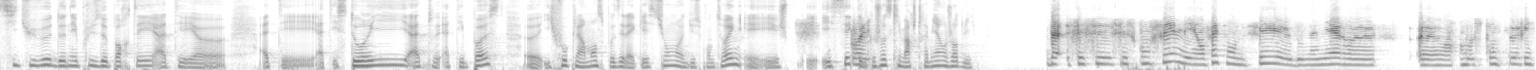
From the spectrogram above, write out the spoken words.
si tu veux donner plus de portée à tes, à tes, à tes stories, à, à tes posts, il faut clairement se poser la question du sponsoring et, et, c'est quelque chose qui marche très bien aujourd'hui. Bah, c'est ce qu'on fait, mais en fait, on le fait euh, de manière. Euh, euh, on ne sponsorise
